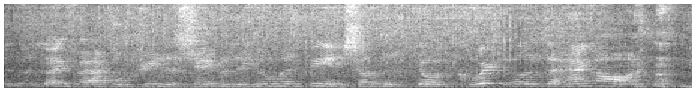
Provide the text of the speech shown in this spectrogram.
and the life of apple tree the same as a human being. Some that going quick, others to hang on.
